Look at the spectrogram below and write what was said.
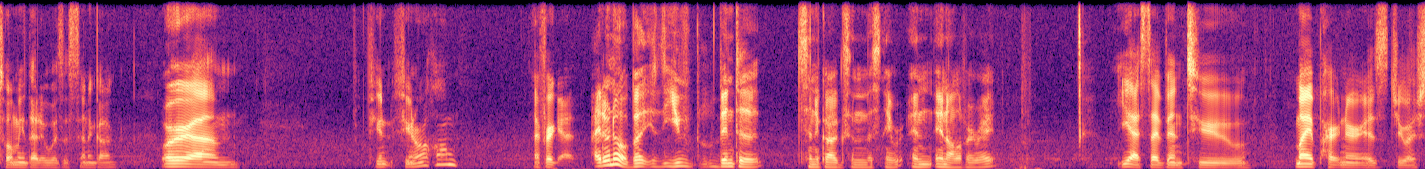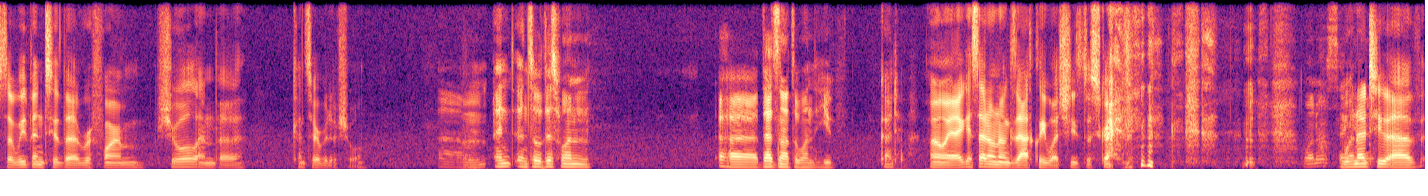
told me that it was a synagogue, or um, fun- funeral home. I forget. I don't know, but you've been to synagogues in this neighbor in, in Oliver, right? Yes, I've been to. My partner is Jewish, so we've been to the Reform shul and the conservative shul. Um, and and so this one, uh, that's not the one that you've gone to. Oh wait, I guess I don't know exactly what she's describing. 102. 102 Ave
